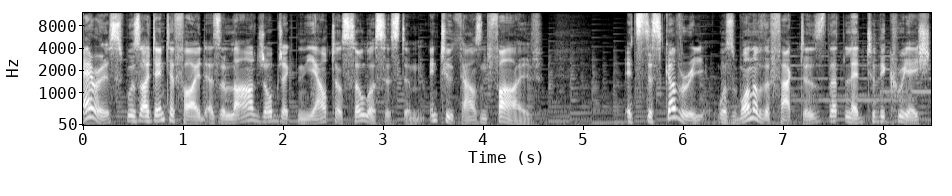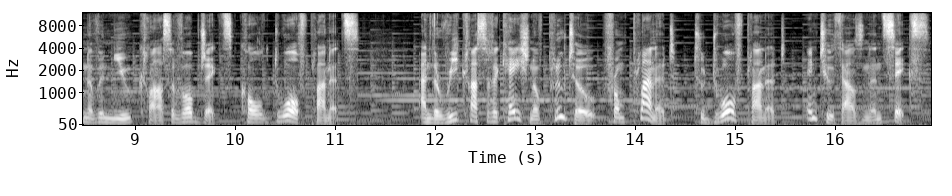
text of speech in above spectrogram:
Eris was identified as a large object in the outer solar system in 2005. Its discovery was one of the factors that led to the creation of a new class of objects called dwarf planets, and the reclassification of Pluto from planet to dwarf planet in 2006.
